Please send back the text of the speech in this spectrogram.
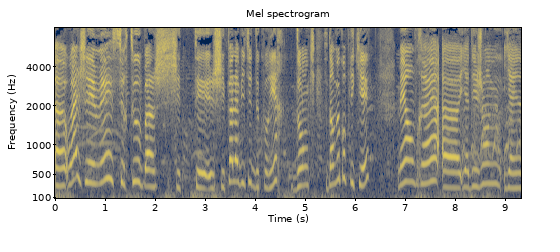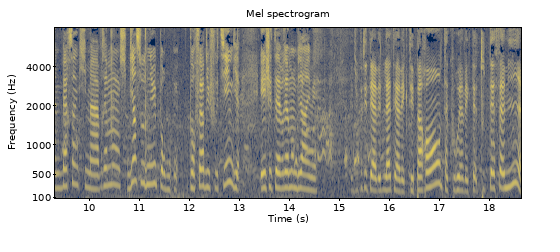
Euh, Ouais, j'ai aimé. Surtout, ben, j'ai pas l'habitude de courir, donc c'est un peu compliqué. Mais en vrai, euh, il y a des gens, il y a une personne qui m'a vraiment bien soutenue pour, pour faire du footing et j'étais vraiment bien aimée. Et du coup, étais avec, là, tu es avec tes parents, tu as couru avec toute ta famille.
